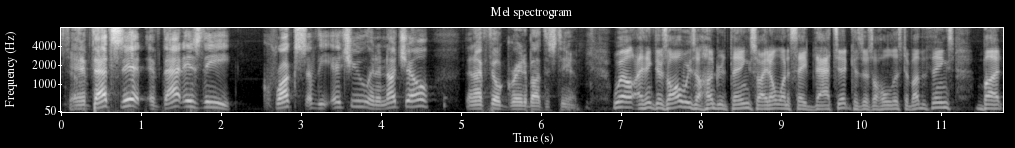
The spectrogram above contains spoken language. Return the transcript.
So. And if that's it, if that is the crux of the issue in a nutshell, then I feel great about this team. Yeah. Well, I think there's always a hundred things, so I don't want to say that's it because there's a whole list of other things. But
